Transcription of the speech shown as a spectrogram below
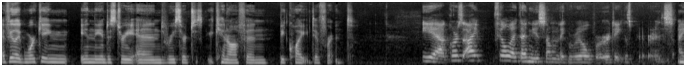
I feel like working in the industry and research can often be quite different. Yeah, because I feel like I need some like real world experience. Mm-hmm. I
